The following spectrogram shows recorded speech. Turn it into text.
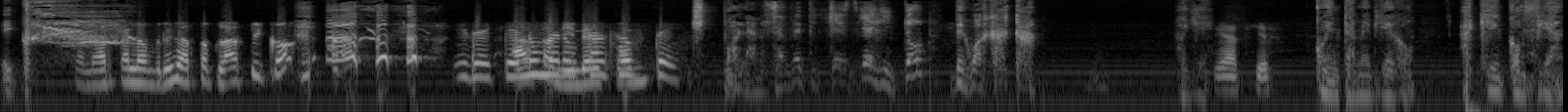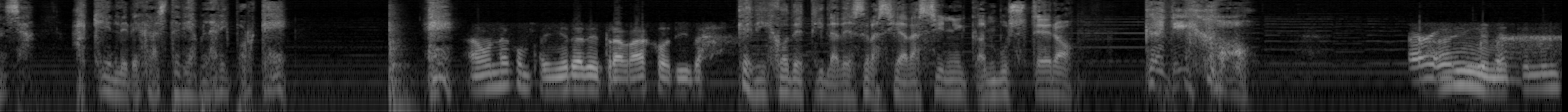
Y Con harta lombriz, harto plástico. ¿Y de qué número casa usted? Pola, no seas metiches, Dieguito, de Oaxaca. Oye, Sí, así es. cuéntame, Diego, aquí en confianza, ¿a quién le dejaste de hablar y por qué? A una compañera de trabajo, Diva. ¿Qué dijo de ti la desgraciada cínica embustero? ¿Qué dijo? Ay, me metí en un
